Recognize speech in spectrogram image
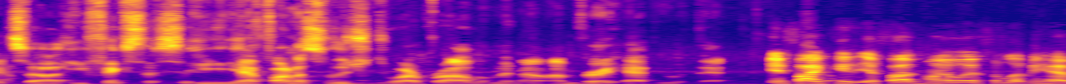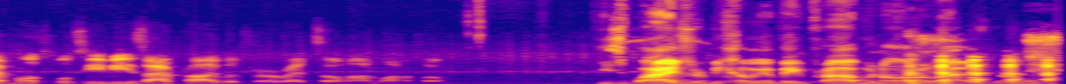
It's uh he fixed this. He have found a solution to our problem, and I'm very happy with that. If I could, if I, my wife would let me have multiple TVs, I probably would throw a red zone on one of them. These wives are becoming a big problem in all our lives. you know?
